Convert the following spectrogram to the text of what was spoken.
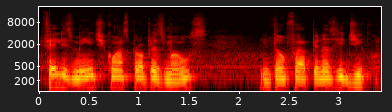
felizmente com as próprias mãos então foi apenas ridículo.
